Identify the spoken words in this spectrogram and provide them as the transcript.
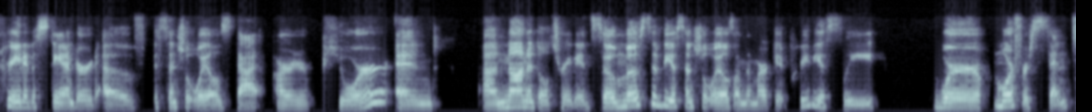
created a standard of essential oils that are pure and uh, non adulterated. So most of the essential oils on the market previously were more for scent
